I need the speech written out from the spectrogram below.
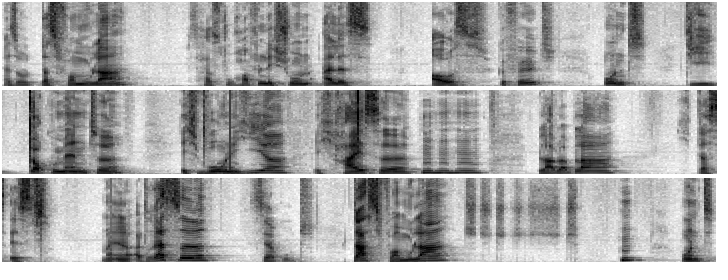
Also das Formular, das hast du hoffentlich schon alles ausgefüllt und die Dokumente. Ich wohne hier, ich heiße hm, hm, hm, bla bla bla. Das ist meine Adresse. Sehr gut. Das Formular und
